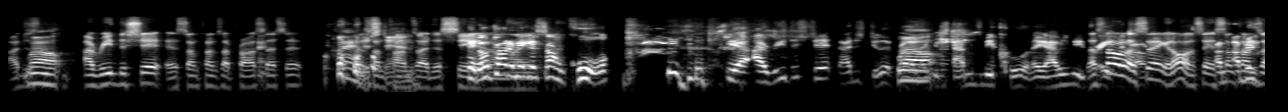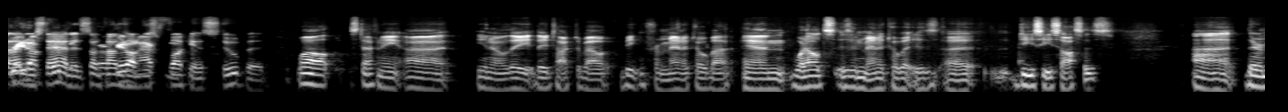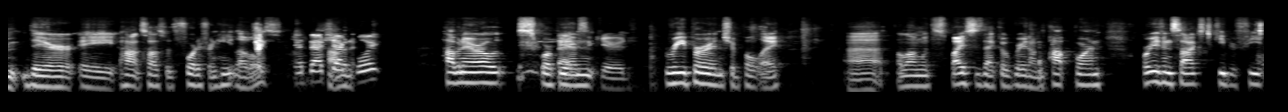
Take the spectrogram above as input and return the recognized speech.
I just, Well, I read the shit and sometimes I process it. I sometimes I just see Hey, it. don't try I'm to make it sound cool. yeah, I read this shit and I just do it, bro. Well- like, it happens to be cool. Like, it happens to be That's great. not what Like, I'm saying at all. I'm saying I'm- I'm sometimes I understand and Sometimes I'm just accident. fucking stupid. Well, Stephanie, uh, you know they they talked about being from Manitoba, and what else is in Manitoba is uh, DC sauces. Uh, they're they're a hot sauce with four different heat levels: Get that Habanero- check, boy. habanero, scorpion. Reaper, and Chipotle, uh, along with spices that go great on popcorn or even socks to keep your feet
